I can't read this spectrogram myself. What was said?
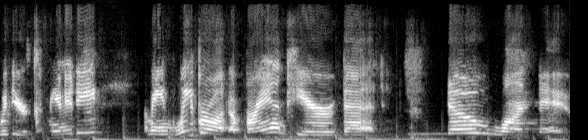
with your community. I mean, we brought a brand here that no one knew.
